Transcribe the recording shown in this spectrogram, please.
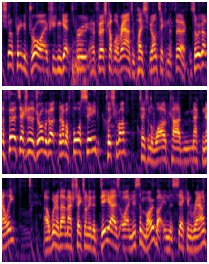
She's got a pretty good draw if she can get through her first couple of rounds and place Swiatek in the third. So we've got the third section of the draw. We've got the number four seed, Pliskova, takes on the wild card McNally. Uh, winner of that match takes on either Diyas or Anisimova in the second round.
